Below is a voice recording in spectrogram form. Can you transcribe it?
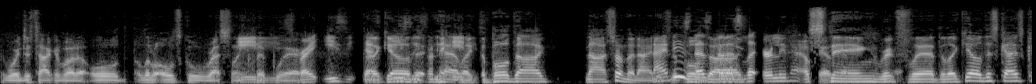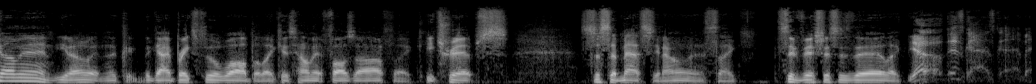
we're just talking about an old, a little old school wrestling clip where, right? Easy. That's like, yo, easy the, from yeah, the 80s, like the fam. bulldog. Nah, it's from the nineties. 90s. The That's, that's early night. Okay, Sting, okay. Ric Flair. They're like, yo, this guy's coming, you know, and the, the guy breaks through the wall, but like his helmet falls off, like he trips. It's just a mess, you know. And it's like Sid Vicious is there, like, yo, this guy's coming.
